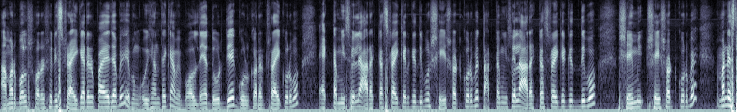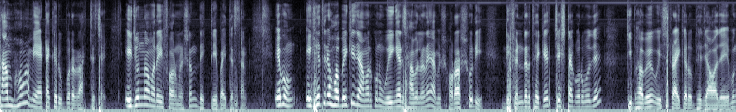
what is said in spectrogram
আমার বল সরাসরি স্ট্রাইকারের পায়ে যাবে এবং ওইখান থেকে আমি বল নিয়ে দৌড় দিয়ে গোল করার ট্রাই করব। একটা মিস হলে আরেকটা স্ট্রাইকারকে দিব, সেই শট করবে। তারটা মিস হলে আরেকটা স্ট্রাইকারকে দিব সেই সেই শট করবে। মানে সামহাও আমি অ্যাটাকের উপরে রাখতে চাই। এই জন্য আমার এই ফরমেশন দেখতেই পাইতেছেন। এবং এক্ষেত্রে হবে কি যে আমার কোনো উইংয়ের ঝামেলা নেই। আমি সরাসরি ডিফেন্ডার থেকে চেষ্টা করব যে কীভাবে ওই স্ট্রাইকার অবধি যাওয়া যায়। এবং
